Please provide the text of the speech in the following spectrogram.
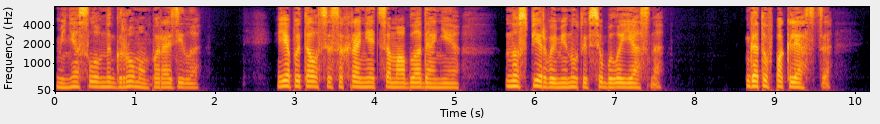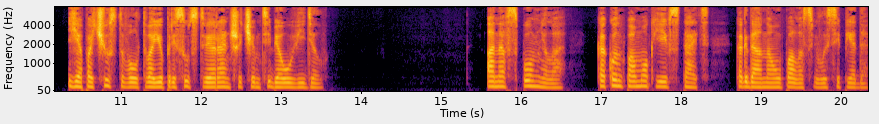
меня словно громом поразило. Я пытался сохранять самообладание, но с первой минуты все было ясно. Готов поклясться. Я почувствовал твое присутствие раньше, чем тебя увидел. Она вспомнила, как он помог ей встать, когда она упала с велосипеда.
